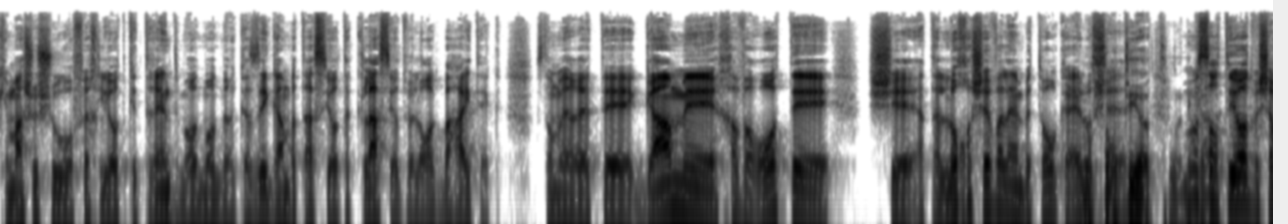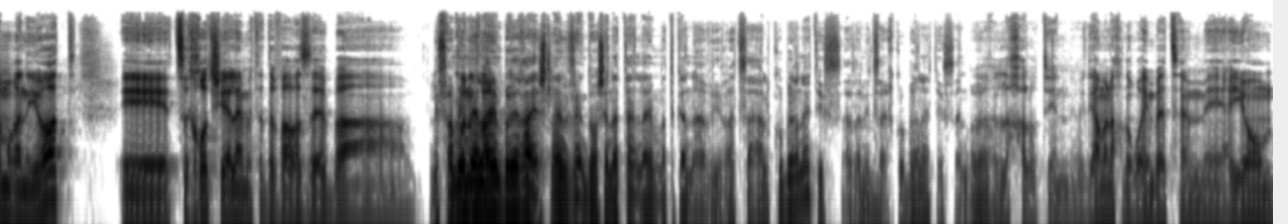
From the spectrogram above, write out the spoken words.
כמשהו שהוא הופך להיות כטרנד מאוד מאוד מרכזי, גם בתעשיות הקלאסיות ולא רק בהייטק. זאת אומרת, אה, גם אה, חברות שאתה לא חושב עליהן בתור כאלו מסורתיות, ש... מסורתיות ושמרניות, אה, צריכות שיהיה להם את הדבר הזה ב... לפעמים אין להם ברירה, יש להם vendor שנתן להם מתקנה והיא רצה על Kubernetes, אז אני צריך Kubernetes, אין ברירה. לחלוטין, וגם אנחנו רואים בעצם אה, היום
